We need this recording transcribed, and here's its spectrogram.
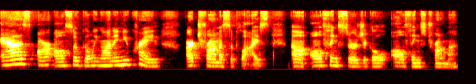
as are also going on in ukraine are trauma supplies uh, all things surgical all things trauma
